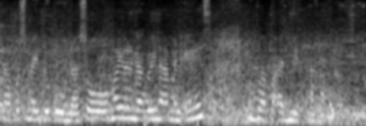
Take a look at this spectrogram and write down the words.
Tapos may dugo na. So, ngayon ang gagawin namin is magpapa-admit na kami.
